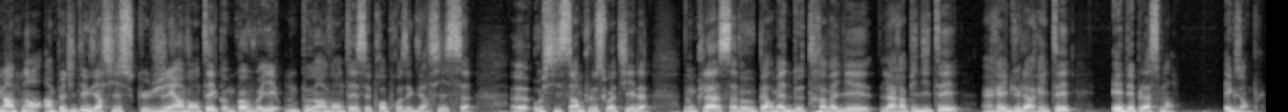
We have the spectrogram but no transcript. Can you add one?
Et maintenant, un petit exercice que j'ai inventé, comme quoi vous voyez, on peut inventer ses propres exercices, euh, aussi simple soit-il. Donc là, ça va vous permettre de travailler la rapidité, régularité et déplacement. Exemple.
